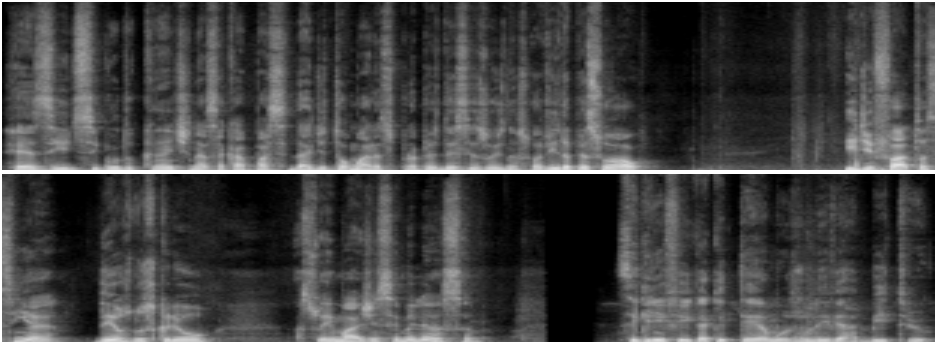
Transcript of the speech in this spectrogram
reside, segundo Kant, nessa capacidade de tomar as próprias decisões na sua vida pessoal. E de fato assim é. Deus nos criou a sua imagem e semelhança. Significa que temos o livre-arbítrio,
